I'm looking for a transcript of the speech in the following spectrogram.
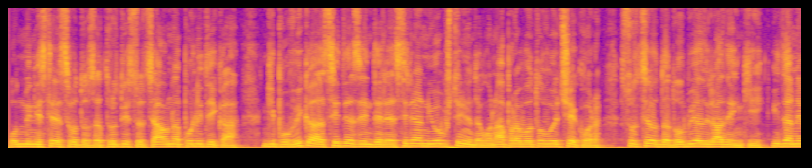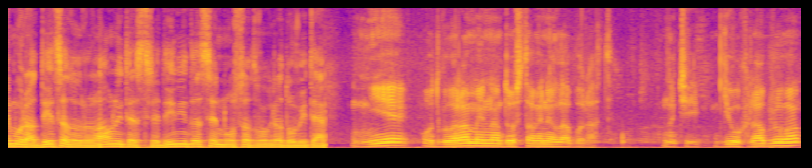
Од Министерството за труд и социјална политика ги повикаа сите заинтересирани општини да го направат овој чекор со цел да добијат градинки и да не мора деца до руралните средини да се носат во градовите ние одговараме на доставен елаборат. Значи, ги охрабрувам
